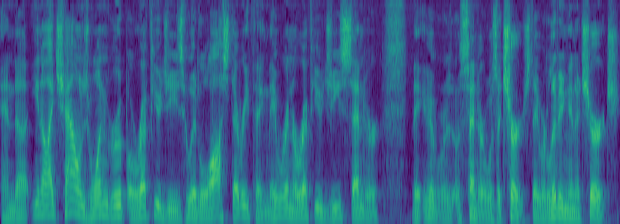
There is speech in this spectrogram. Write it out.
And, uh, you know, I challenged one group of refugees who had lost everything. They were in a refugee center. They, it was a center, was a church. They were living in a church.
